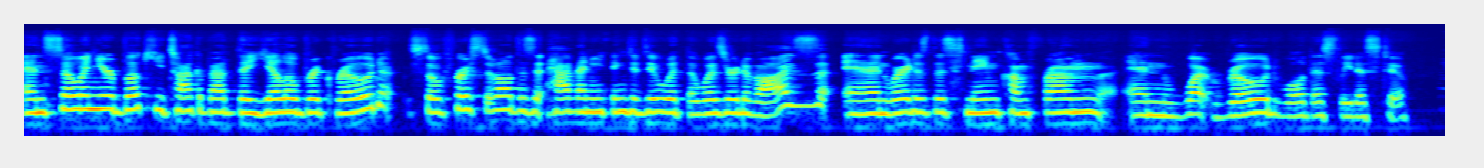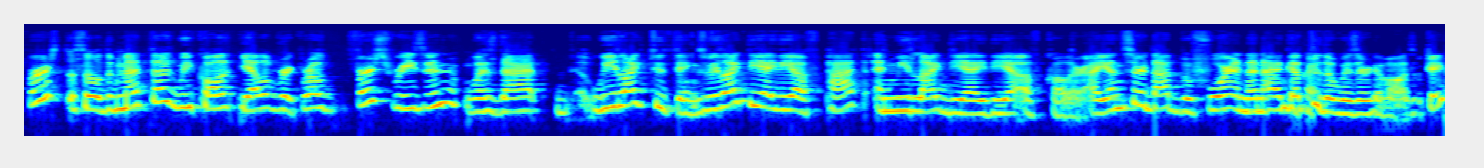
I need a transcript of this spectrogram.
and so in your book, you talk about the yellow brick road. So, first of all, does it have anything to do with the Wizard of Oz? And where does this name come from? And what road will this lead us to? First, so the method we call it yellow brick road. First reason was that we like two things. We like the idea of path and we like the idea of color. I answered that before and then I get okay. to the Wizard of Oz. Okay.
